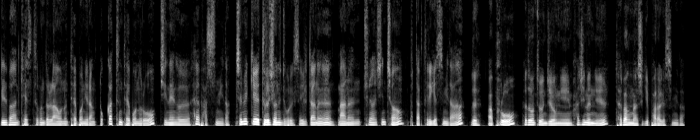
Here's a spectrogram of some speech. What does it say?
일반 게스트분들 나오는 대본이랑 똑같은 대본으로 진행을 해봤습니다. 재밌게 들으셨는지 모르겠어요. 일단은 많은 출연 신청 부탁드리겠습니다. 네, 앞으로 헤드헌터 윤재홍 님 하시는 일 대박 나시기 바라겠습니다.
